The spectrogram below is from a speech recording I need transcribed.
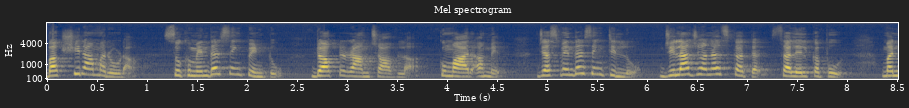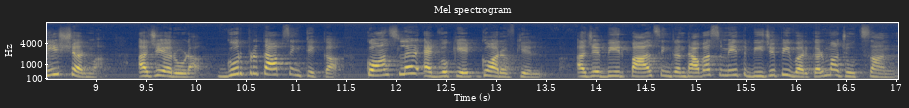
ਬਖਸ਼ੀ ਰਾਮ ਅਰੋੜਾ, ਸੁਖਮਿੰਦਰ ਸਿੰਘ ਪਿੰਟੂ, ਡਾਕਟਰ ਰਾਮ ਚਾਵਲਾ, ਕੁਮਾਰ ਅਮਿਤ, ਜਸਵਿੰਦਰ ਸਿੰਘ ਢਿੱਲੋਂ, ਜ਼ਿਲ੍ਹਾ ਜਨਰਲ ਸਕੱਤਰ ਸਲਿਲ ਕਪੂਰ, ਮਨੀਸ਼ ਸ਼ਰਮਾ अजय अरोड़ा गुरप्रताप सिंह टिक्का काउंसलर एडवोकेट गौरव गिल अजय बीरपाल सिंह रंधावा समेत बीजेपी वर्कर मौजूद सन।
